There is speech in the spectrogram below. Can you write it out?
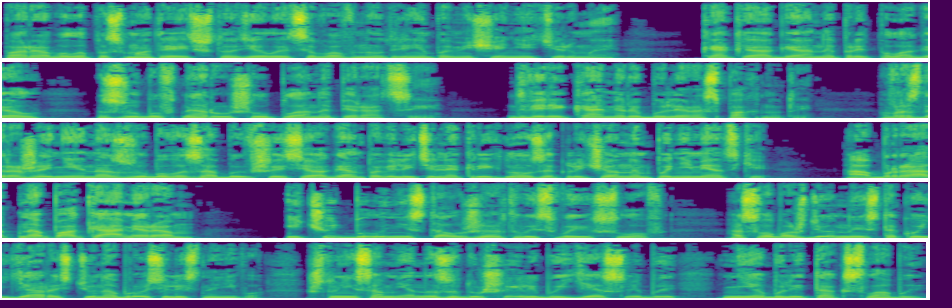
Пора было посмотреть, что делается во внутреннем помещении тюрьмы. Как и Аган и предполагал, Зубов нарушил план операции. Двери камеры были распахнуты. В раздражении на Зубова забывшийся Аган повелительно крикнул заключенным по-немецки «Обратно по камерам!» и чуть было не стал жертвой своих слов. Освобожденные с такой яростью набросились на него, что, несомненно, задушили бы, если бы не были так слабы.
